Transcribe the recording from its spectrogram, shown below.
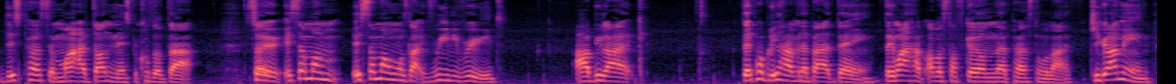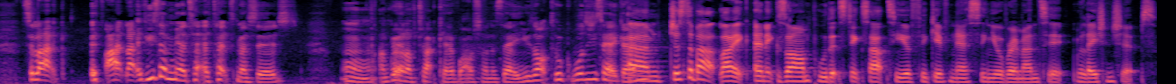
this person might have done this because of that. So if someone if someone was like really rude, I'll be like, they're probably having a bad day. They might have other stuff going on in their personal life. Do you get what I mean? So like if I like if you send me a, te- a text message, mm, I'm going off track here. of What I was trying to say, you not talk. What did you say again? Um, just about like an example that sticks out to you of forgiveness in your romantic relationships.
